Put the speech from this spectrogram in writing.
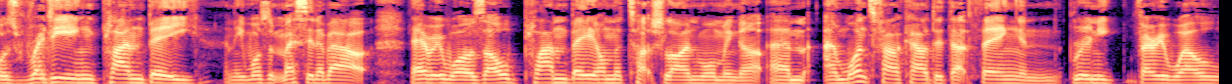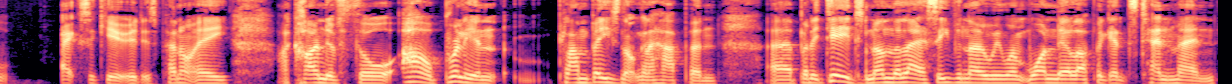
was readying plan B and he wasn't messing about. There he was, old plan B on the touchline warming up. Um, and once Falcao did that thing and Rooney very well executed his penalty, I kind of thought, oh, brilliant, plan B's not going to happen. Uh, but it did nonetheless, even though we went 1 0 up against 10 men,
